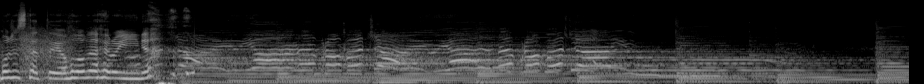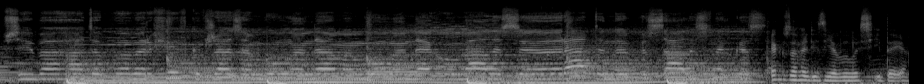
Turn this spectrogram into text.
можна сказати головна героїня. Всі багатоповерхівки вже забули, де ми були, де ховалися, рати, не писались, не кис. Як взагалі з'явилась ідея?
